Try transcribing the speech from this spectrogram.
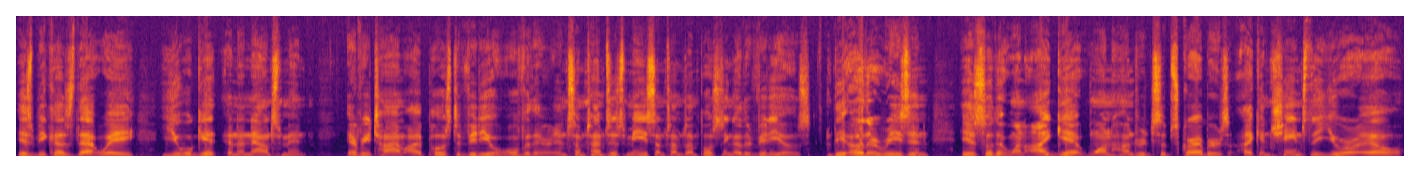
is because that way you will get an announcement every time I post a video over there. And sometimes it's me, sometimes I'm posting other videos. The other reason is so that when I get 100 subscribers, I can change the URL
